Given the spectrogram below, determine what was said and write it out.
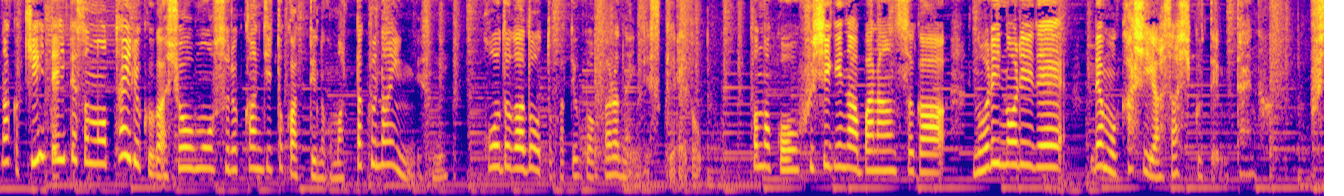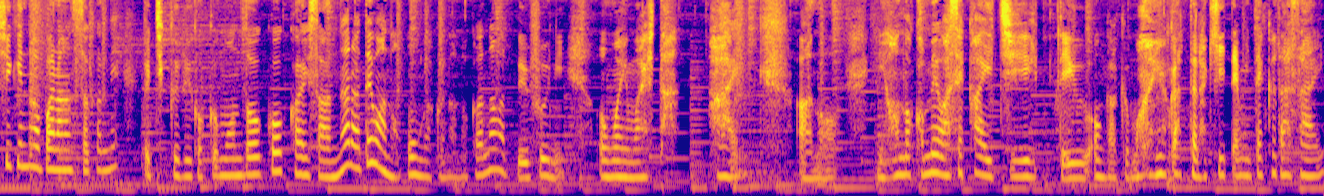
なんか聞いていてその体力が消耗する感じとかっていうのが全くないんですね。コードがどうとかってよくわからないんですけれど。このこう不思議なバランスがノリノリで、でも歌詞優しくてみたいな。不思議なバランスがね、内首獄門同好会さんならではの音楽なのかなっていうふうに思いました。はい。あの、日本の米は世界一っていう音楽もよかったら聴いてみてください。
